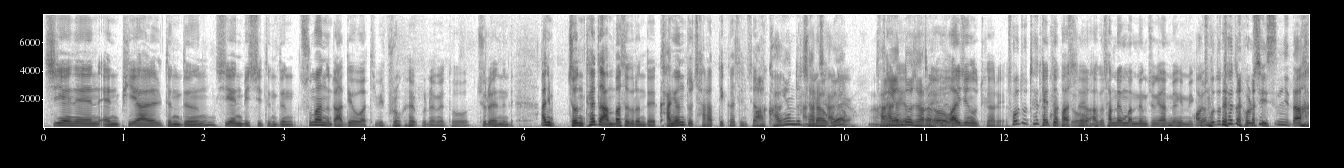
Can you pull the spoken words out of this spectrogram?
CNN, NPR 등등, CNBC 등등 수많은 라디오와 TV 프로그램에도 출연했는데 아니 전 테드 안 봐서 그런데 강연도 잘합니까 진짜? 아 강연도 강연 잘하고요. 잘해요. 어. 강연도 잘해요? 어, YG는 어떻게 알아요? 저도 TED, TED 봤죠. 봤어요? 아그 300만 명 중에 한 명입니까? 아, 저도 테드 볼 수 있습니다.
